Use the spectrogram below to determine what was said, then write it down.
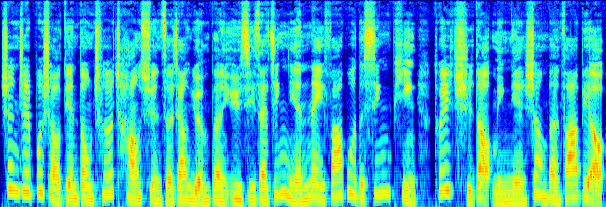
甚至不少电动车厂选择将原本预计在今年内发布的新品推迟到明年上半发表，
